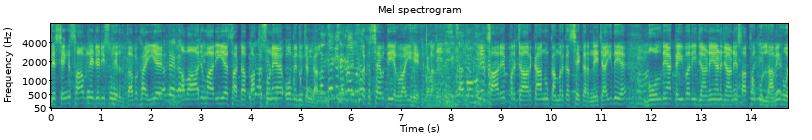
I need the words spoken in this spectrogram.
ਤੇ ਸਿੰਘ ਸਾਹਿਬ ਨੇ ਜਿਹੜੀ ਸੁਹਿਰਦਤਾ ਵਿਖਾਈ ਹੈ ਆਵਾਜ਼ ਮਾਰੀ ਹੈ ਸਾਡਾ ਪੱਖ ਸੁਣਿਆ ਉਹ ਮੈਨੂੰ ਚੰਗਾ ਲੱਗਾ ਤਖਤ ਸਾਹਿਬ ਦੀ ਅਗਵਾਈ ਹੇਠ ਕਰਾਂਗੇ। ਸਾਰੇ ਪ੍ਰਚਾਰਕਾਂ ਨੂੰ ਕਮਰ ਕੱਸੇ ਕਰਨੇ ਚਾਹੀਦੇ ਆ। ਬੋਲਦਿਆਂ ਕਈ ਵਾਰੀ ਜਾਣੇ ਅਣਜਾਣੇ ਸਾਥੋਂ ਭੁੱਲਾਂ ਵੀ ਹੋ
